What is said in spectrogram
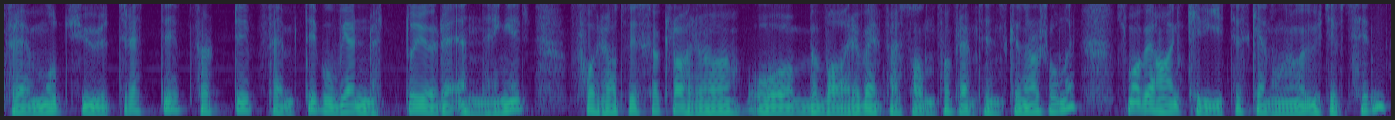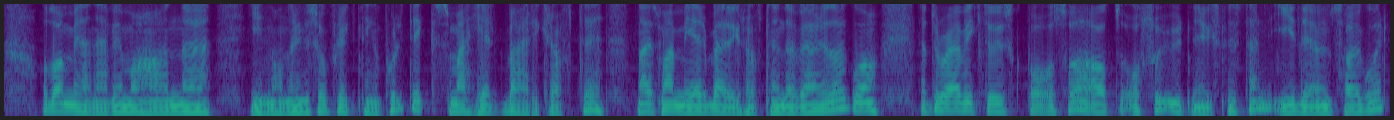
frem mot 2030, 40, 50, hvor vi er nødt til å gjøre endringer for at vi skal klare å bevare velferdsstaten for fremtidens generasjoner, så må vi ha en kritisk gjennomgang av utgiftssiden. Og da mener jeg vi må ha en eh, innvandrings- og flyktningpolitikk som er helt bærekraftig, nei, som er mer bærekraftig enn det vi har i dag. Og jeg tror det er viktig å huske på også at også utenriksministeren i det hun sa i går,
